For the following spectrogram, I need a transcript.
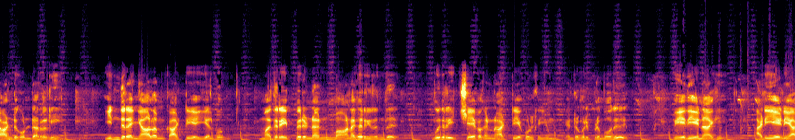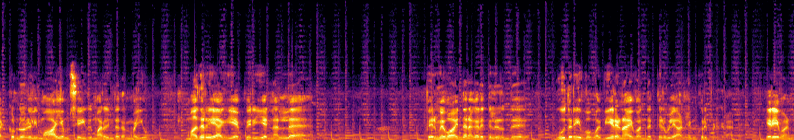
ஆண்டு கொண்டருளி இந்திர ஞாலம் காட்டிய இயல்பும் மதுரை பெருநன் மாநகரிலிருந்து குதிரை சேவகன் ஆட்டிய கொள்கையும் என்று குறிப்பிடும்போது வேதியனாகி அடியேனை ஆட்கொண்டவர்களை மாயம் செய்து மறைந்த தன்மையும் மதுரை ஆகிய பெரிய நல்ல பெருமை வாய்ந்த நகரத்திலிருந்து குதிரை வ- வீரனாய் வந்த திருவிளையாடலையும் குறிப்பிடுகிறார் இறைவன்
